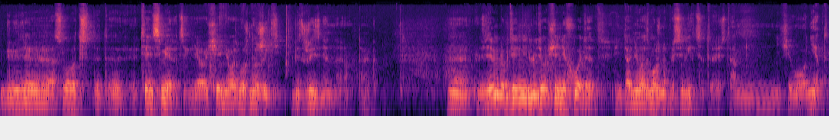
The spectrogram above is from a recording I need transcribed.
где, от слова это, тень смерти, где вообще невозможно жить, безжизненную. Так? Э, в землю, где люди вообще не ходят, и там невозможно поселиться, то есть там ничего нет.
